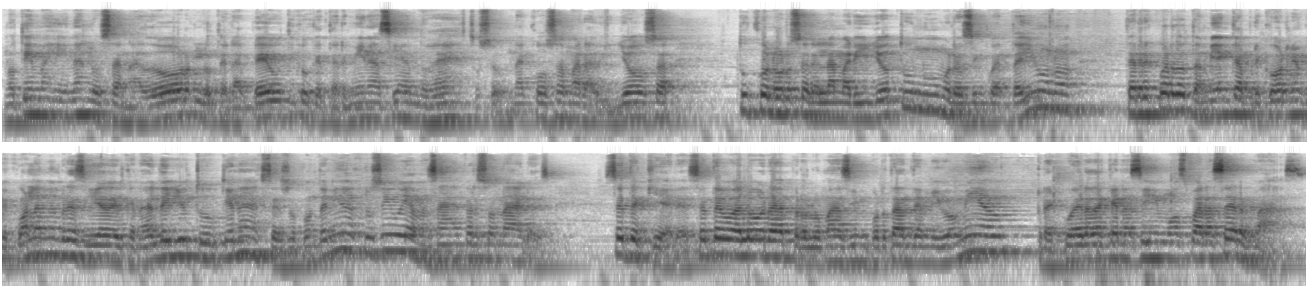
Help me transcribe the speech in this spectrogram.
No te imaginas lo sanador, lo terapéutico que termina siendo esto, o sea, una cosa maravillosa. Tu color será el amarillo, tu número 51. Te recuerdo también, Capricornio, que con la membresía del canal de YouTube tienes acceso a contenido exclusivo y a mensajes personales. Se te quiere, se te valora, pero lo más importante, amigo mío, recuerda que nacimos para ser más.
